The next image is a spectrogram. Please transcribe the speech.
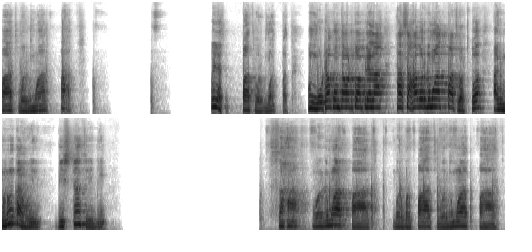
पाच वर्गमुळात पाच. होईल पाच वर्गमुळात पाच. मग मोठा कोणता वाटतो आपल्याला? हा सहा वर्गमुळात पाच वाटतो. आणि म्हणून काय होईल? डिस्टन्स ए बी सहा वर्गमुळात पाच. बरोबर पाच वर्गमुळात पाच.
